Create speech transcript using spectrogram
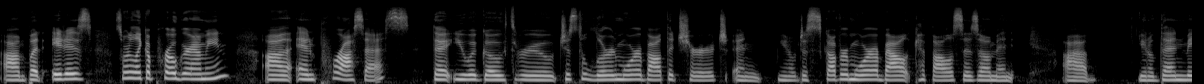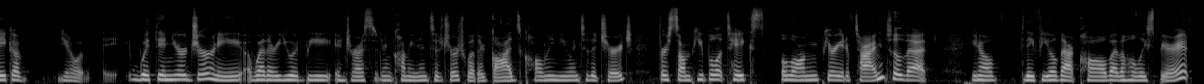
Um, but it is sort of like a programming uh, and process that you would go through just to learn more about the church and you know discover more about Catholicism and uh, you know then make a you know within your journey whether you would be interested in coming into the church whether god's calling you into the church for some people it takes a long period of time so that you know they feel that call by the holy spirit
